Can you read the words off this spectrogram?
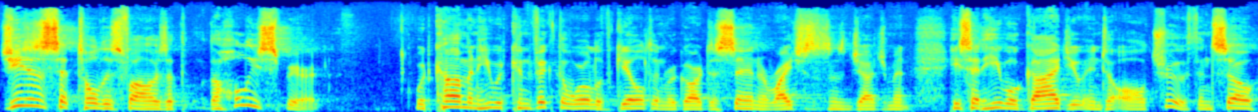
Jesus had told his followers that the Holy Spirit would come and he would convict the world of guilt in regard to sin and righteousness and judgment. He said he will guide you into all truth. And so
